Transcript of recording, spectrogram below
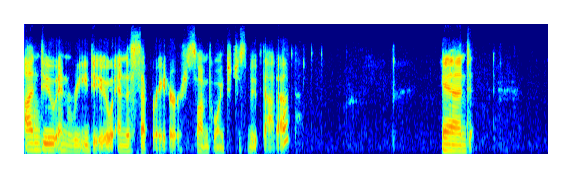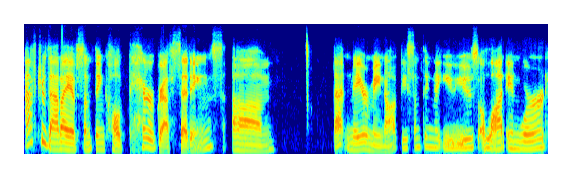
undo and redo and the separator. So I'm going to just move that up. And after that, I have something called paragraph settings. Um, that may or may not be something that you use a lot in Word,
